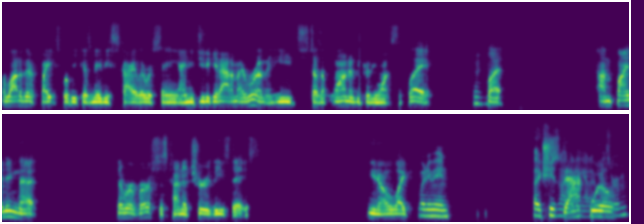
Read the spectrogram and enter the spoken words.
a lot of their fights were because maybe Skylar was saying, I need you to get out of my room and he just doesn't want to because he wants to play. Mhm. But I'm finding that the reverse is kind of true these days. You know, like what do you mean? Like she's not Zach getting out of will- his room?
